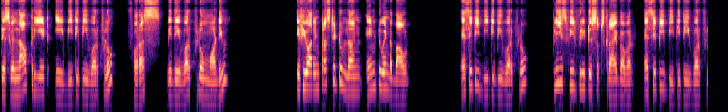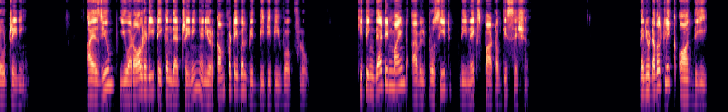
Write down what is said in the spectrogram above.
This will now create a BTP workflow for us with a workflow module. If you are interested to learn end-to-end -end about SAP BTP workflow, Please feel free to subscribe our SAP BTP workflow training. I assume you are already taken that training and you're comfortable with BTP workflow. Keeping that in mind, I will proceed the next part of this session. When you double click on the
